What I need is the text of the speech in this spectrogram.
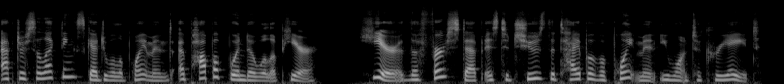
After selecting Schedule Appointment, a pop up window will appear. Here, the first step is to choose the type of appointment you want to create.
